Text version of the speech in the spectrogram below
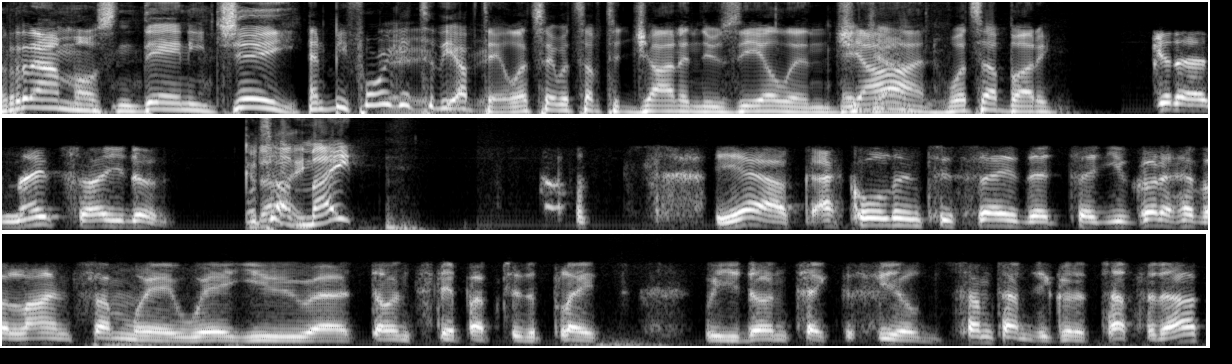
Ramos and Danny G. And before we get to the update, let's say what's up to John in New Zealand. Hey, John, John. what's up, buddy? G'day, mates. How you doing? What's up, mate? Yeah, I called in to say that uh, you've got to have a line somewhere where you uh, don't step up to the plate, where you don't take the field. Sometimes you've got to tough it out,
